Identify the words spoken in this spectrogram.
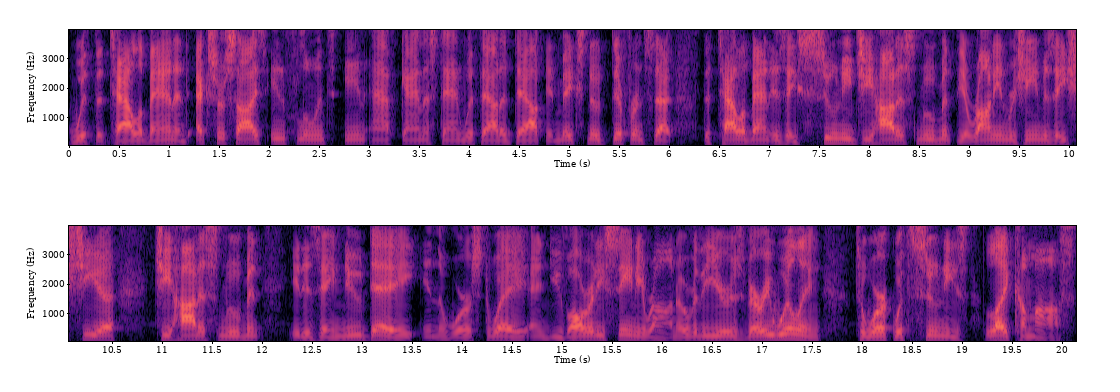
with the Taliban and exercise influence in Afghanistan without a doubt. It makes no difference that the Taliban is a Sunni jihadist movement, the Iranian regime is a Shia jihadist movement. It is a new day in the worst way, and you've already seen Iran over the years very willing to work with Sunnis like Hamas,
